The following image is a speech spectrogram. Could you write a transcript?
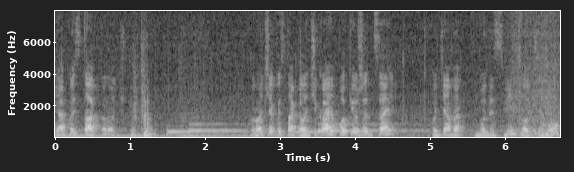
Якось так, коротше. Коротше, якось так. Але чекаю, поки вже цей, хоча б буде світло, чому?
